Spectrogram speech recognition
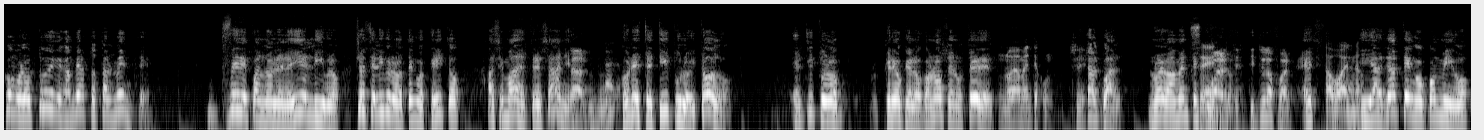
como lo tuve que cambiar totalmente. Fede, cuando le leí el libro, yo este libro lo tengo escrito hace más de tres años, Claro. Claro. con este título y todo. El título creo que lo conocen ustedes, Nuevamente juntos. Sí. tal cual, nuevamente Sí. juntos. Fuerte, título fuerte. Es- Está bueno. Y allá tengo conmigo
